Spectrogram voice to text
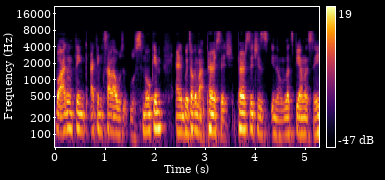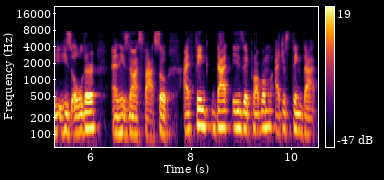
but I don't think I think Salah will, will smoke him. And we're talking about Perisic. Perisic is, you know, let's be honest, he, he's older and he's not as fast. So I think that is a problem. I just think that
